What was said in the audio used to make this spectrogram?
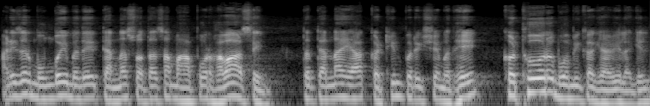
आणि जर मुंबईमध्ये त्यांना स्वतःचा महापौर हवा असेल तर त्यांना या कठीण परीक्षेमध्ये कठोर भूमिका घ्यावी लागेल.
